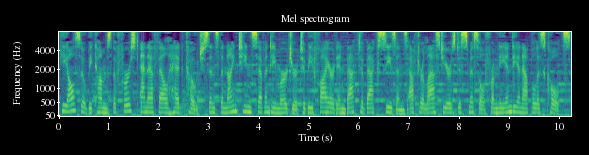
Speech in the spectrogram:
He also becomes the first NFL head coach since the 1970 merger to be fired in back-to-back -back seasons after last year's dismissal from the Indianapolis Colts.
